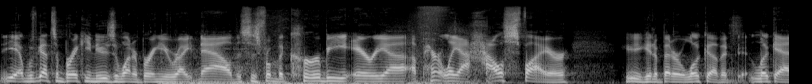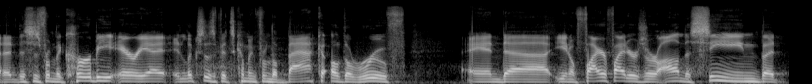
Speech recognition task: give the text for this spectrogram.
yeah, we've got some breaking news we want to bring you right now. This is from the Kirby area. Apparently, a house fire. Here you get a better look of it. Look at it. This is from the Kirby area. It looks as if it's coming from the back of the roof, and uh, you know firefighters are on the scene, but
